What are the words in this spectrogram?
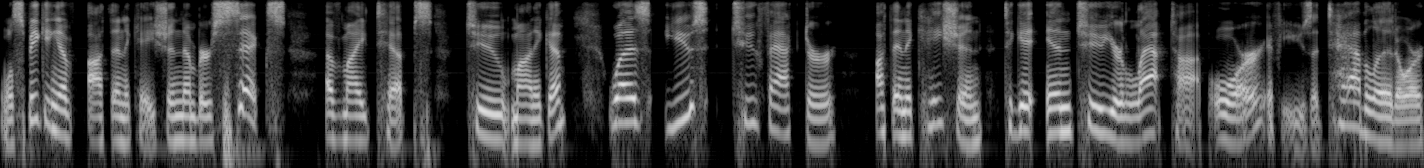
Well, speaking of authentication, number six of my tips to Monica was use two factor authentication to get into your laptop or if you use a tablet or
